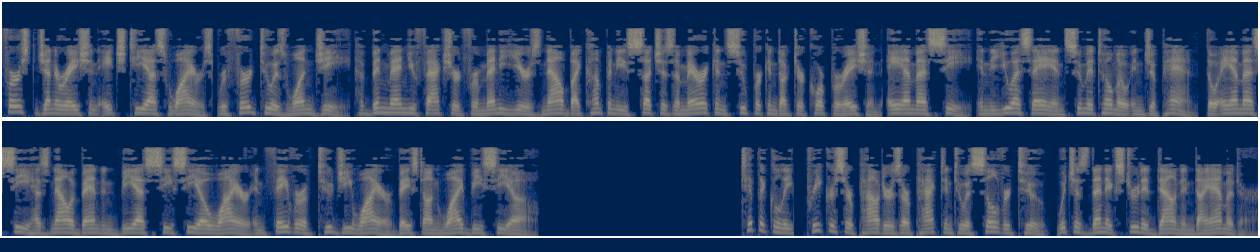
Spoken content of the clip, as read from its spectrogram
first-generation HTS wires referred to as 1G have been manufactured for many years now by companies such as American Superconductor Corporation AMSC in the USA and Sumitomo in Japan, though AMSC has now abandoned BSCCO wire in favor of 2G wire based on YBCO. Typically, precursor powders are packed into a silver tube, which is then extruded down in diameter.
